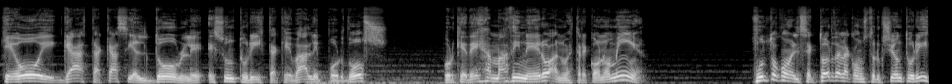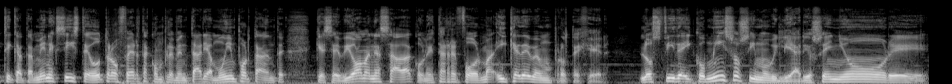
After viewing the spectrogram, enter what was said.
que hoy gasta casi el doble es un turista que vale por dos, porque deja más dinero a nuestra economía. Junto con el sector de la construcción turística también existe otra oferta complementaria muy importante que se vio amenazada con esta reforma y que debemos proteger. Los fideicomisos inmobiliarios, señores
